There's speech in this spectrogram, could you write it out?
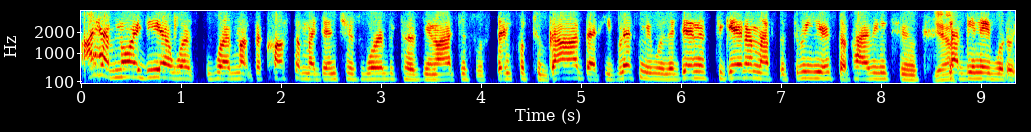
I have no idea what what my, the cost of my dentures were because you know I just was thankful to God that He blessed me with a dentist to get them after three years of having to Yeah. not being able to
